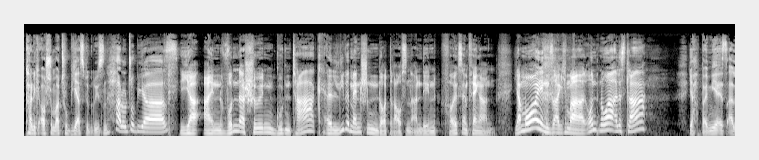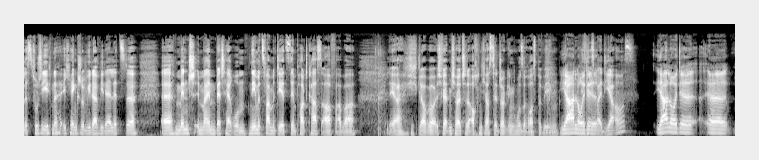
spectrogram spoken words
kann ich auch schon mal Tobias begrüßen. Hallo Tobias. Ja, einen wunderschönen guten Tag, äh, liebe Menschen dort draußen an den Volksempfängern. Ja, moin, sag ich mal. Und Noah, alles klar? Ja, bei mir ist alles Tuschi. Ne? Ich hänge schon wieder wie der letzte äh, Mensch in meinem Bett herum. Nehme zwar mit dir jetzt den Podcast auf, aber ja, ich glaube, ich werde mich heute auch nicht aus der Jogginghose rausbewegen. Ja, Leute. Wie sieht's bei dir aus? Ja, Leute, äh,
